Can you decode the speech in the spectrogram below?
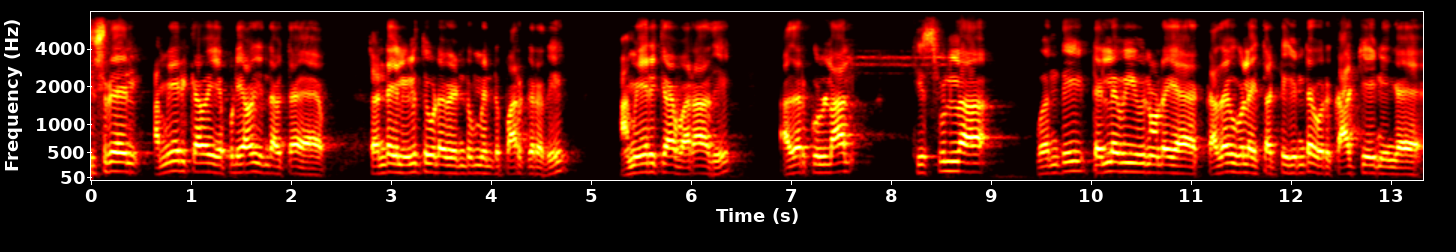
இஸ்ரேல் அமெரிக்காவை எப்படியாவது இந்த த சண்டையில் இழுத்து விட வேண்டும் என்று பார்க்கிறது. அமெரிக்கா வராது. அதற்குள்ளால் ஹிஸ்புல்லா வந்து டெல்லவியினுடைய கதவுகளை தட்டுகின்ற ஒரு காட்சியை நீங்கள்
